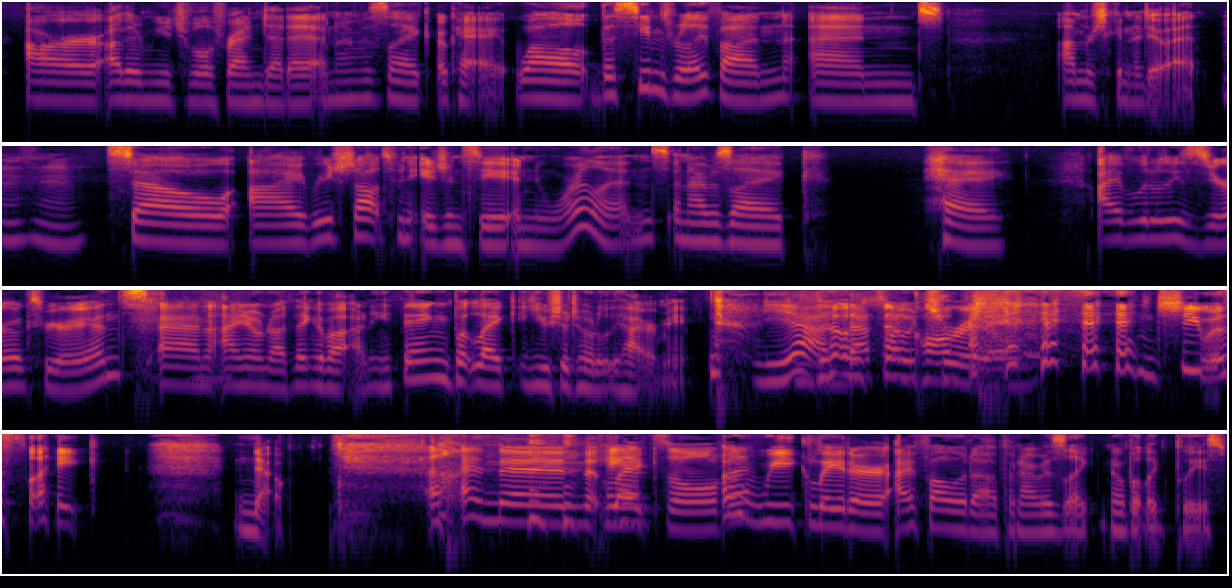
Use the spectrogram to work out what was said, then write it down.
our other mutual friend did it. And I was like, okay, well, this seems really fun, and I'm just gonna do it. mm-hmm. So I reached out to an agency in New Orleans and I was like, hey, I have literally zero experience and I know nothing about anything, but like, you should totally hire me. Yeah, that's so true. and she was like, no. And then, like, a week later, I followed up and I was like, no, but like, please.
